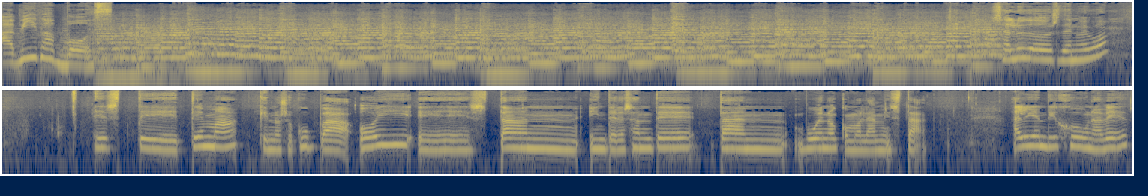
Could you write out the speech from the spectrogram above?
A viva voz. Saludos de nuevo. Este tema que nos ocupa hoy es tan interesante, tan bueno como la amistad. Alguien dijo una vez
